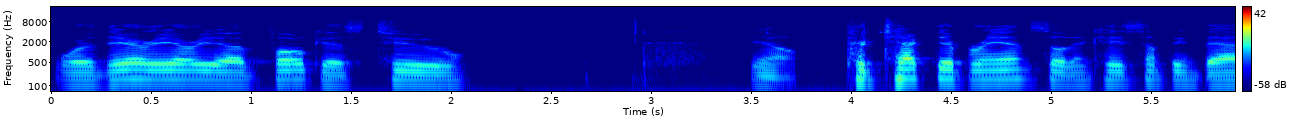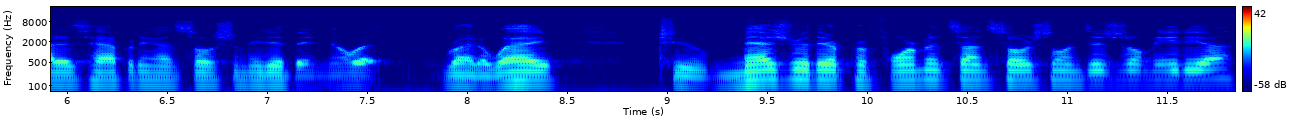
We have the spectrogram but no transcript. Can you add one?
or their area of focus to, you know, protect their brand so that in case something bad is happening on social media, they know it right away. To measure their performance on social and digital media,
